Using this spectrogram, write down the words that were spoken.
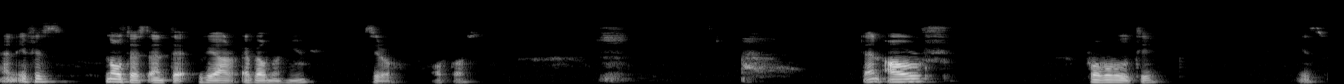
and if it's no test and we are abandoned here zero of course. Then our probability is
